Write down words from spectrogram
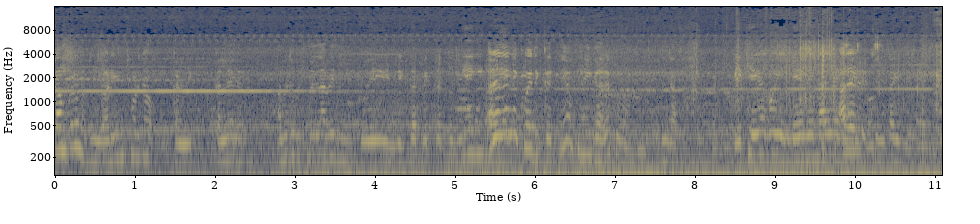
काम करो ना तुम गाड़ी में छोड़ जाओ कल ले कल ले लेना अभी तो कुछ मिलना भी नहीं है कोई दिक्कत विक्कत तो नहीं है अरे नहीं नहीं कोई दिक्कत नहीं है अपने ही घर है नहीं तुम जा सकते देखिएगा कोई ले लेना अरे चिंता ही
